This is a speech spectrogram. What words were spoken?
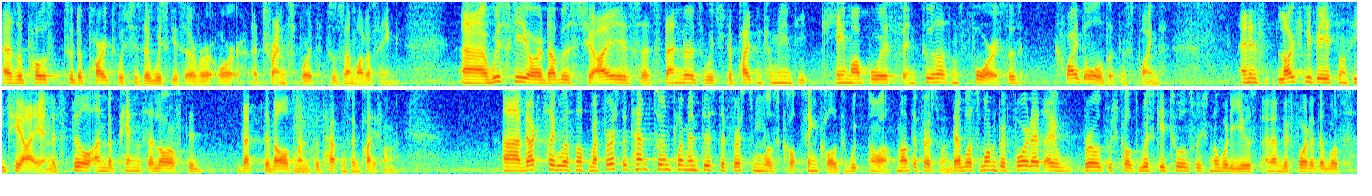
as opposed to the part which is a WSGI server or a transport to some other thing. Uh, WSGI or WSGI is a standard which the Python community came up with in 2004, so it's quite old at this point. And it's largely based on CGI, and it still underpins a lot of the web development that happens in Python. Uh, Werkzeug was not my first attempt to implement this. The first one was a thing called, oh, well, not the first one. There was one before that I wrote, which called Whiskey Tools, which nobody used. And then before that, there was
